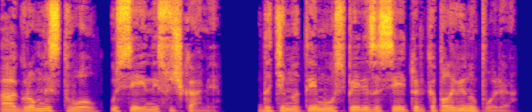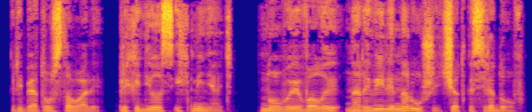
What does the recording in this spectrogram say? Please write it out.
а огромный ствол, усеянный сучками. До темноты мы успели засеять только половину поля. Ребята уставали, приходилось их менять. Новые валы норовили нарушить четкость рядов.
